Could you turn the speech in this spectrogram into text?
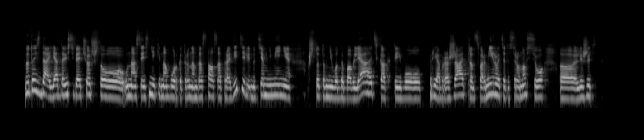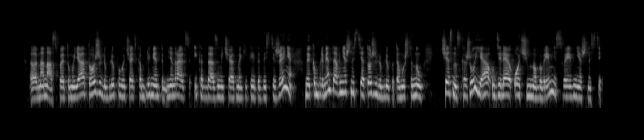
Ну, то есть, да, я даю себе отчет, что у нас есть некий набор, который нам достался от родителей, но тем не менее что-то в него добавлять, как-то его преображать, трансформировать, это все равно все э, лежит э, на нас. Поэтому я тоже люблю получать комплименты. Мне нравится и когда замечают мои какие-то достижения, но и комплименты о внешности я тоже люблю, потому что, ну, честно скажу, я уделяю очень много времени своей внешности.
